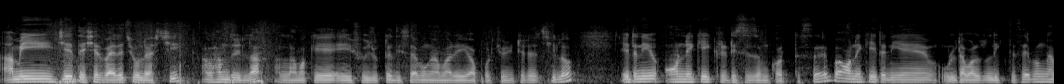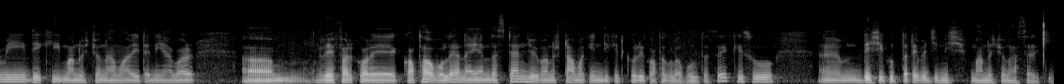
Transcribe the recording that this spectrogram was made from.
আমি যে দেশের বাইরে চলে আসছি, আলহামদুলিল্লাহ, আল্লাহ আমাকে এই সুযোগটা দিছে এবং আমার এই অপরচুনিটিটা ছিল। এটা নিয়ে অনেকেই ক্রিটিসিজম করতেছে বা অনেকে এটা নিয়ে উল্টাপাল্টা লিখতেছে এবং আমি দেখি মানুষজন আমার এটা নিয়ে আবার রেফার করে, কথাও বলে অ্যান্ড আই আন্ডারস্ট্যান্ড যে ওই মানুষটা আমাকে ইন্ডিকেট করে কথাগুলো বলতেছে। কিছু দেশি কুত্তা টাইপের জিনিস, মানুষজন আছে আর কি।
